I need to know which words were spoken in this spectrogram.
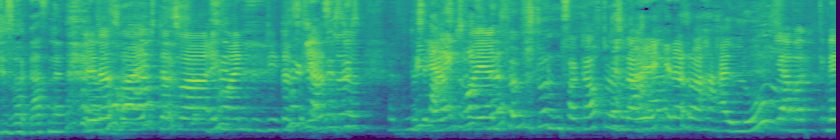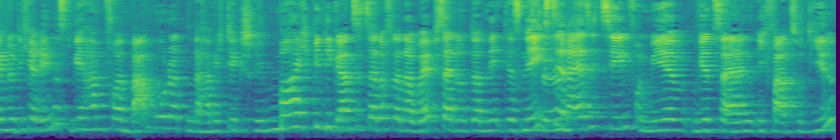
das war krass, ne? das war echt, das war, ich meine, das erste, das erste war ja in fünf Stunden verkauft oder so, da habe ich gedacht, hallo? Ja, aber wenn du dich erinnerst, wir haben vor ein paar Monaten, da habe ich dir geschrieben, Ma, ich bin die ganze Zeit auf deiner Website und das nächste Schön. Reiseziel von mir wird sein, ich fahre zu dir.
